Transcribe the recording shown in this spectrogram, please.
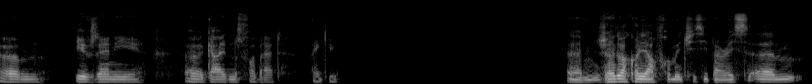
um, gives any uh, guidance for that. Thank you. Um, Jean-Edouard Colliard from HEC Paris. Um,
